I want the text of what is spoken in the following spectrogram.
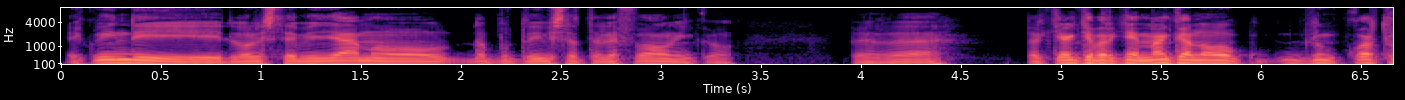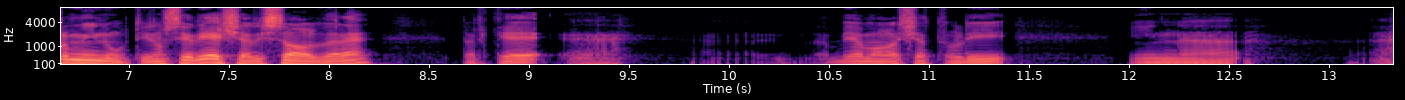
e quindi lo ristabiliamo dal punto di vista telefonico. Per, eh, perché anche perché mancano 4 minuti, non si riesce a risolvere perché eh, abbiamo lasciato lì in, eh,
